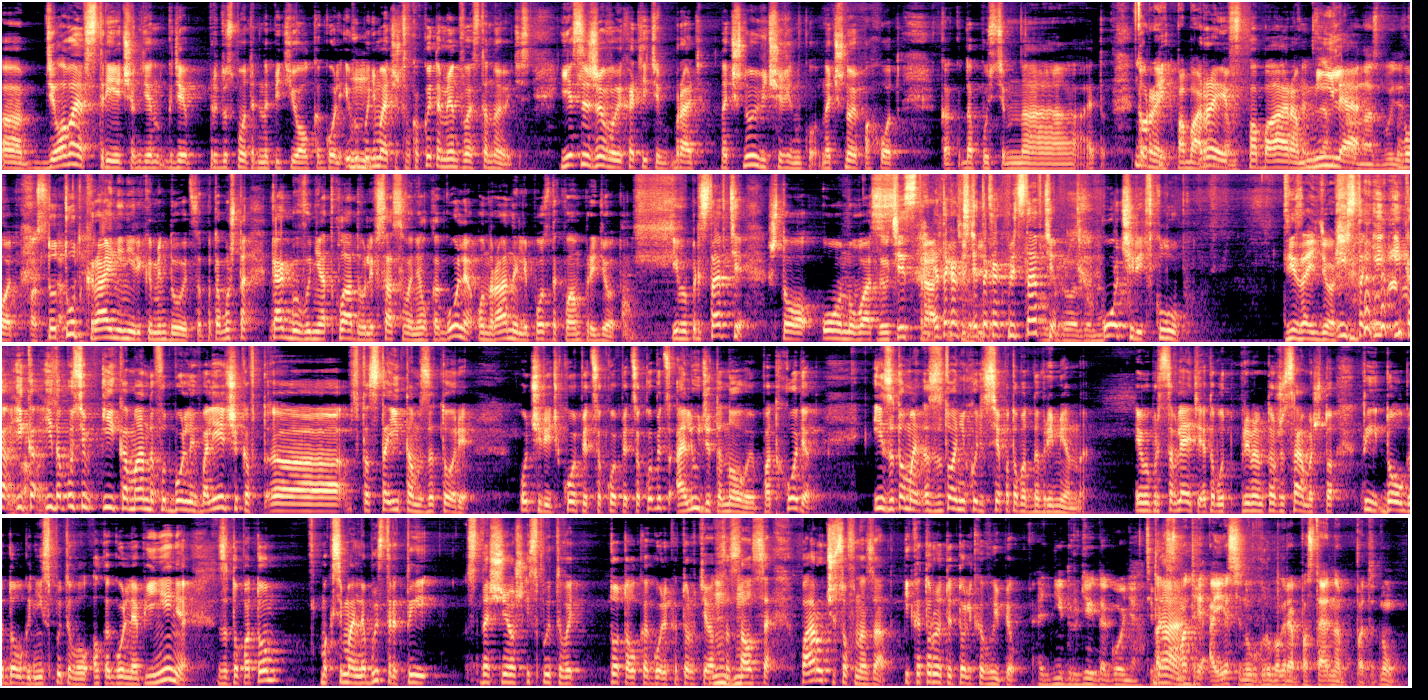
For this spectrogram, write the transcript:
деловая встреча, где, где предусмотрено питье алкоголя, и вы понимаете, что в какой-то момент вы остановитесь. Если же вы хотите брать ночную вечеринку, ночной поход, как, допустим, на этот... Ну, то- рейв по барам Рейв там. по барам, Это миля. у нас будет вот. То даты. тут крайне не рекомендуется, потому что как бы вы ни откладывали всасывание алкоголя, он рано или поздно к вам придет. И вы представьте, что он у вас... Звучит страшно Это как, это как представьте, очередь в клуб. Ты зайдешь. И, и- и и и, допустим, и команда футбольных болельщиков э, сто- стоит там в заторе. Очередь копится, копится, копится, а люди-то новые подходят. И зато, зато они ходят все потом одновременно. И вы представляете, это будет примерно то же самое, что ты долго-долго не испытывал алкогольное опьянение, зато потом максимально быстро ты начнешь испытывать тот алкоголь, который у тебя всосался пару часов назад, и который ты только выпил. Одни других догонят. Так, Да. смотри, а если, ну, грубо говоря, постоянно, под- ну,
